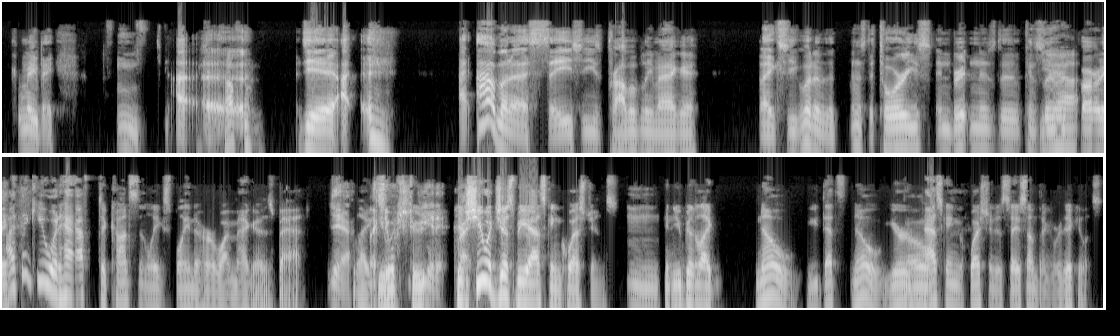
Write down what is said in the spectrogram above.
maybe. Mm. Uh, Tough one. yeah, I, I, I'm gonna say she's probably MAGA. Like she, what are the, the Tories in Britain is the Conservative Yeah, Party. I think you would have to constantly explain to her why MAGA is bad. yeah, like, she you would would shoot- get it. Right. she would just be asking questions. Mm, and you'd be like, "No, you, that's no. You're No. asking a question to say something ridiculous.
